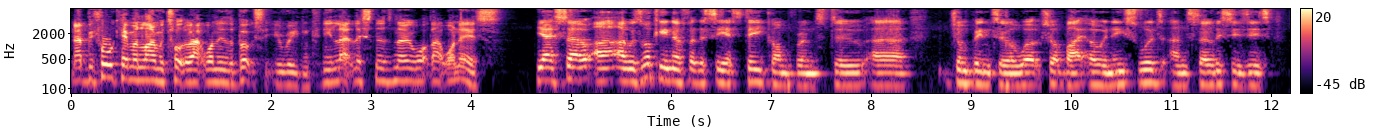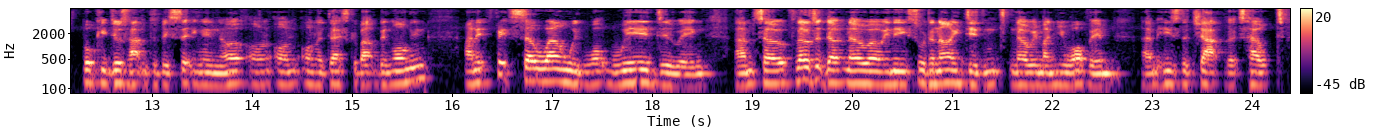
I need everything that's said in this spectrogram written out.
now, before we came online, we talked about one of the books that you're reading. Can you let listeners know what that one is? Yeah, so uh, I was lucky enough at the CST conference to uh, jump into a workshop by Owen Eastwood, and so this is his book. It does happen to be sitting in on, on, on a desk about belonging. and it fits so well with what we're doing. Um, so, for those that don't know Owen Eastwood, and I didn't know him, I knew of him. Um, he's the chap that's helped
